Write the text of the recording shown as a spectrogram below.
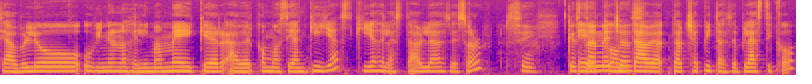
se habló, vinieron los de Lima Maker a ver cómo hacían quillas, quillas de las tablas de surf, Sí. Que están eh, con hechas. tab- tab- chapitas de plástico.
